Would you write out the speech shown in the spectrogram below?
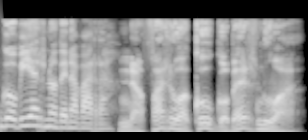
Gobierno de Navarra. Nafarroako gobernua.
